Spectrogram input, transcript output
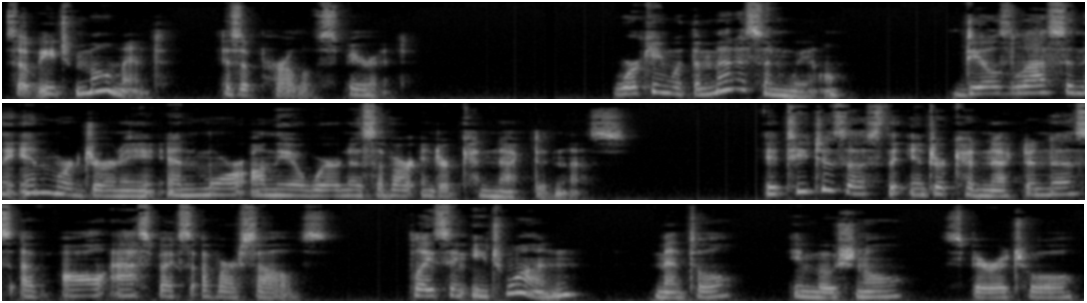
so each moment is a pearl of spirit. Working with the medicine wheel deals less in the inward journey and more on the awareness of our interconnectedness. It teaches us the interconnectedness of all aspects of ourselves, placing each one mental, emotional, spiritual,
